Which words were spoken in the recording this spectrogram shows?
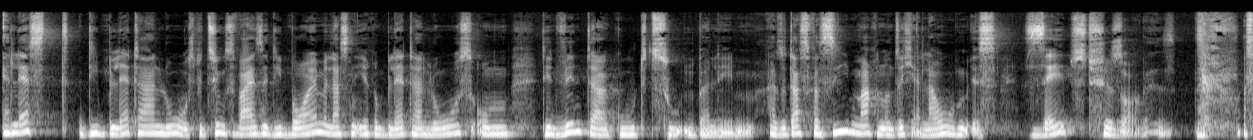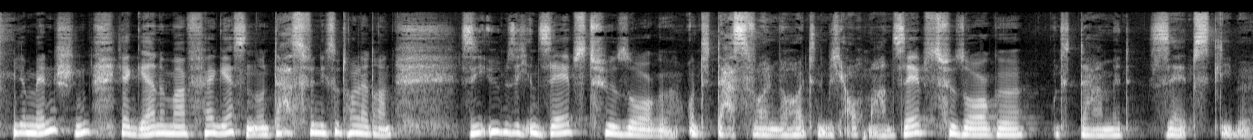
er lässt die Blätter los, beziehungsweise die Bäume lassen ihre Blätter los, um den Winter gut zu überleben. Also das, was sie machen und sich erlauben, ist Selbstfürsorge, was wir Menschen ja gerne mal vergessen. Und das finde ich so toll daran. Sie üben sich in Selbstfürsorge. Und das wollen wir heute nämlich auch machen. Selbstfürsorge und damit Selbstliebe.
